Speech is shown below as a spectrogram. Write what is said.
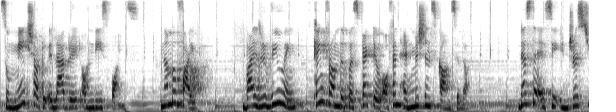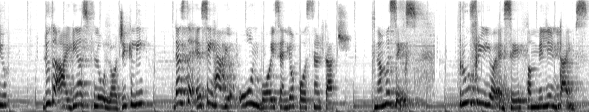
So make sure to elaborate on these points. Number 5. While reviewing, think from the perspective of an admissions counselor. Does the essay interest you? Do the ideas flow logically? Does the essay have your own voice and your personal touch? Number 6. Proofread your essay a million times.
